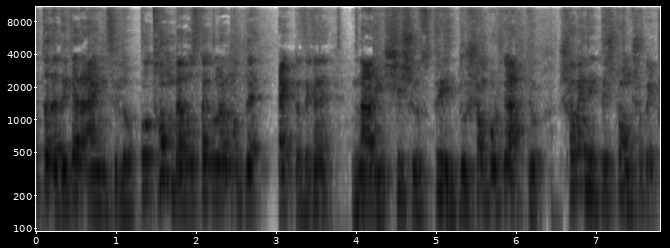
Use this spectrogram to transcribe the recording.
উত্তরাধিকার আইন ছিল প্রথম ব্যবস্থাগুলোর মধ্যে একটা, যেখানে নারী, শিশু, স্ত্রী, দুঃসম্পর্কে আত্মীয়, সবাই নির্দিষ্ট অংশ পেত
